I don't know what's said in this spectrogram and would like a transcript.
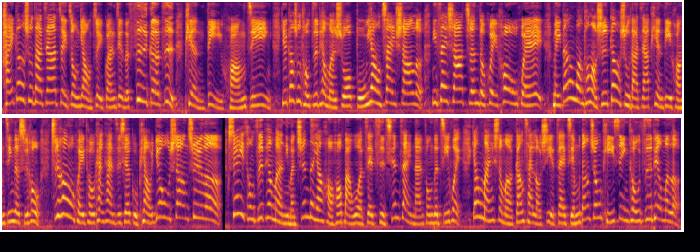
还告诉大家最重要、最关键的四个字：遍地黄金。也告诉投资朋友们说，不要再杀了，你再杀真的会后悔。每当王彤老师告诉大家遍地黄金的时候，之后回头看看这些股票又上去了。所以，投资朋友们，你们真的要好好好把握这次千载难逢的机会。要买什么？刚才老师也在节目当中提醒投资朋友们了。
